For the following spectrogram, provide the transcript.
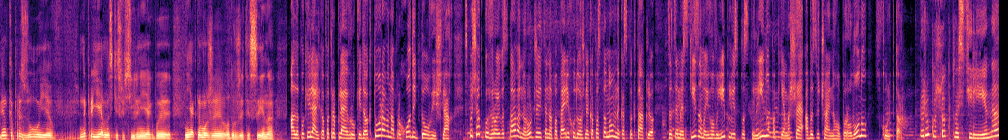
Він капризує, неприємності суцільні, якби ніяк не може одружити сина. Але поки лялька потрапляє в руки до актора, вона проходить довгий шлях. Спочатку герой вистави народжується на папері художника-постановника спектаклю. За цими ескізами його виліплює з пластиліну, пап'є-маше, а без звичайного поролону – скульптор. Беру кусок пластиліна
